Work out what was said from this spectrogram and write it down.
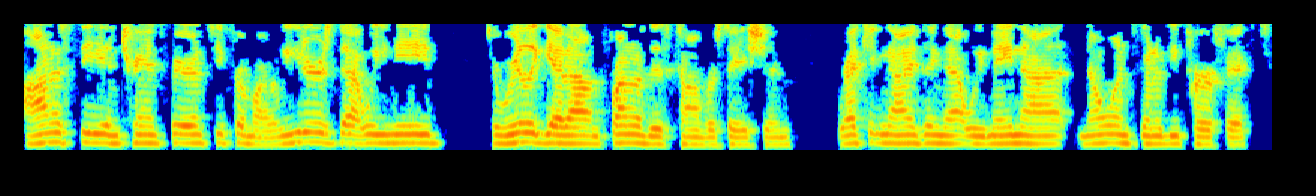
honesty and transparency from our leaders that we need to really get out in front of this conversation, recognizing that we may not, no one's going to be perfect.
